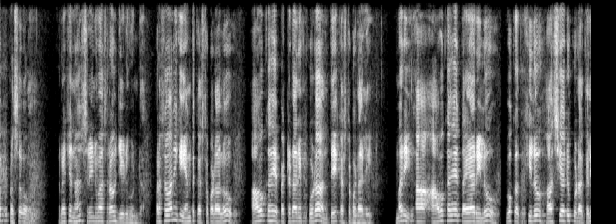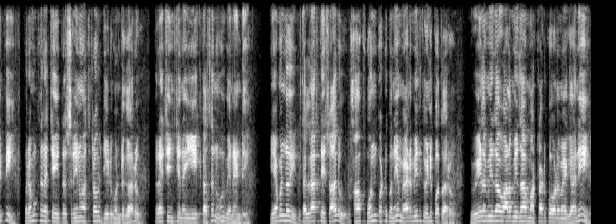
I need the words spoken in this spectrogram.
ప్రసవం. రచన శ్రీనివాసరావు జేడిగుంట. ప్రసవానికి ఎంత కష్టపడాలో ఆవకాయ పెట్టడానికి కూడా అంతే కష్టపడాలి. మరి ఆ ఆవకాయ తయారీలో ఒక కిలో హాస్యాలు కూడా కలిపి ప్రముఖ రచయిత శ్రీనివాసరావు జేడిగుంట గారు రచించిన ఈ కథను వినండి. ఏమండోయ్ తెల్లారితే చాలు ఆ ఫోన్ పట్టుకుని మేడ మీదకి వెళ్ళిపోతారు. వీళ్ళ మీద వాళ్ళ మీద మాట్లాడుకోవడమే కానీ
